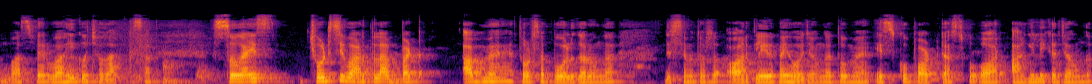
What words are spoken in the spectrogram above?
बस फिर वही कुछ होगा आपके साथ। सो गाइस छोटी सी वार्तालाप बट अब मैं थोड़ा सा पोल करूँगा, जिससे मैं थोड़ा सा और क्लियरफाई हो जाऊँगा तो मैं इसको पॉडकास्ट को और आगे लेकर जाऊँगा।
